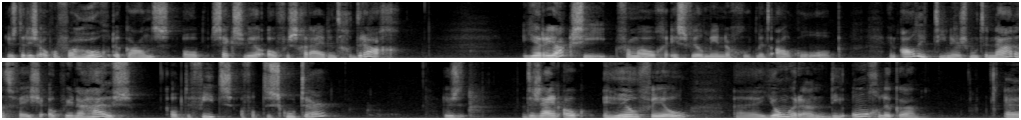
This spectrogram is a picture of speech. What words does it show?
Dus er is ook een verhoogde kans op seksueel overschrijdend gedrag. Je reactievermogen is veel minder goed met alcohol op. En al die tieners moeten na dat feestje ook weer naar huis op de fiets of op de scooter. Dus er zijn ook heel veel uh, jongeren die ongelukken uh,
